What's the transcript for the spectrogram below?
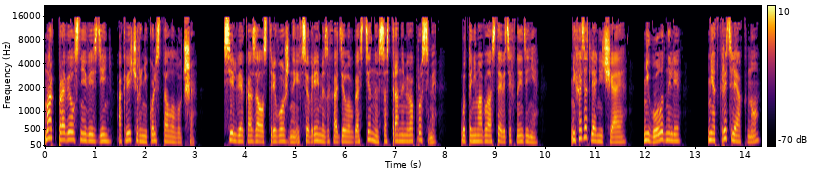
Марк провел с ней весь день, а к вечеру Николь стала лучше. Сильвия казалась тревожной и все время заходила в гостиную со странными вопросами, будто не могла оставить их наедине. Не хотят ли они чая? Не голодны ли? Не открыть ли окно?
